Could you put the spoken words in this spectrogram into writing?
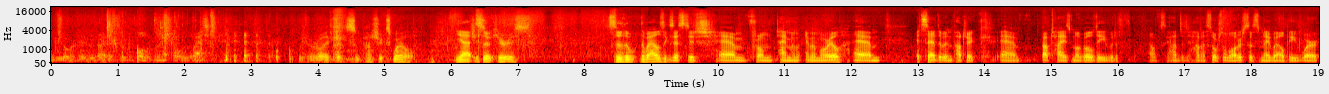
maybe over here, we've arrived, so we'll over, not all of the wet. we've arrived at St Patrick's Well. Yeah, so curious. So the, the wells existed um, from time immemorial. Um, it's said that when Patrick um, baptized Muggle, he would have obviously had to have a source of water. So this may well be where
